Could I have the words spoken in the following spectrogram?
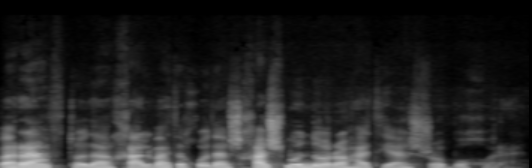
و رفت تا در خلوت خودش خشم و ناراحتیش را بخورد.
